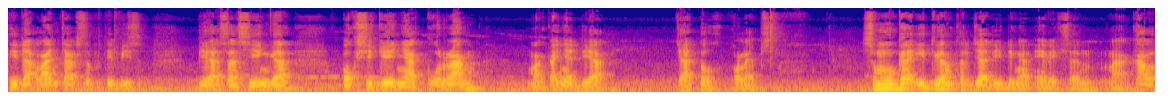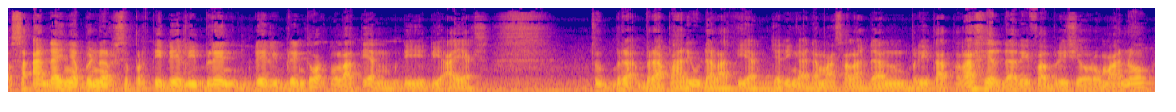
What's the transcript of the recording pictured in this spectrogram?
tidak lancar seperti biasa sehingga oksigennya kurang makanya dia jatuh kolaps Semoga itu yang terjadi dengan Erikson. Nah, kalau seandainya benar seperti Daily Blind, Daily Blind itu waktu latihan di di Ajax itu berapa hari udah latihan, jadi nggak ada masalah. Dan berita terakhir dari Fabrizio Romano,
